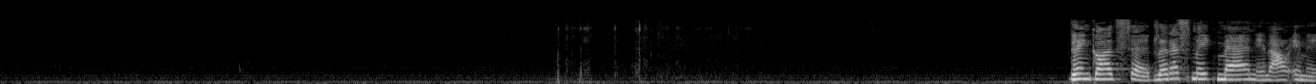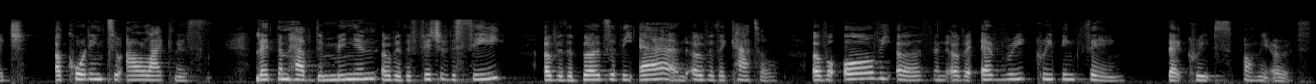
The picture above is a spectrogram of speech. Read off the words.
Then God said, Let us make man in our image, according to our likeness. Let them have dominion over the fish of the sea, over the birds of the air, and over the cattle, over all the earth, and over every creeping thing that creeps on the earth.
